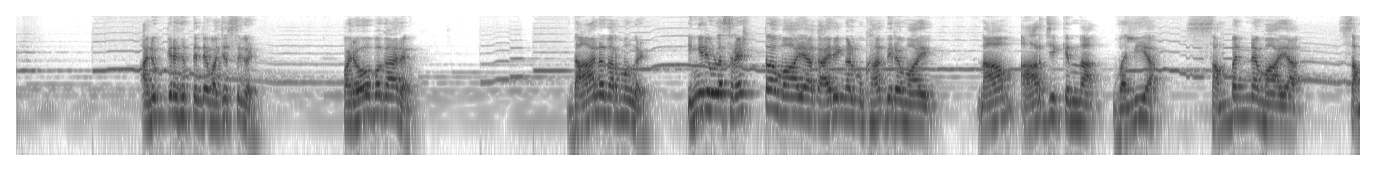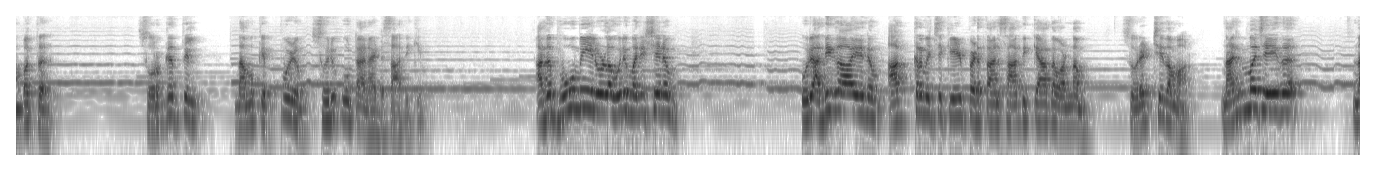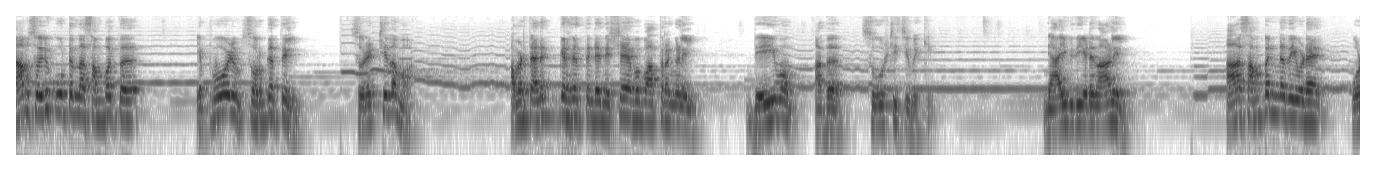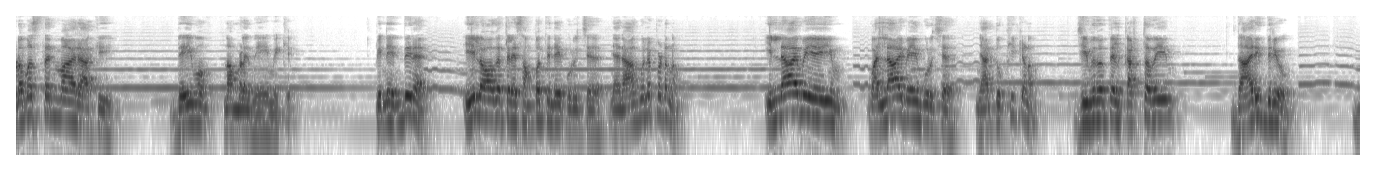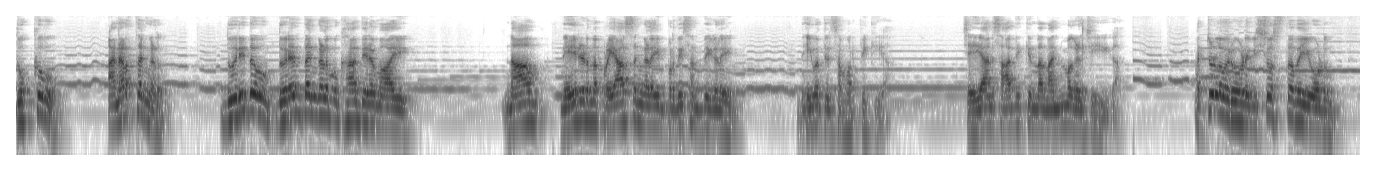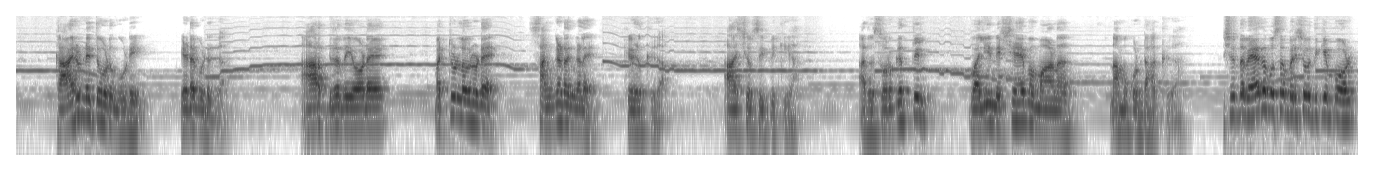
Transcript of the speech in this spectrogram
അനുഗ്രഹത്തിന്റെ വചസ്സുകൾ പരോപകാരം ദാനധർമ്മങ്ങൾ ഇങ്ങനെയുള്ള ശ്രേഷ്ഠമായ കാര്യങ്ങൾ മുഖാന്തിരമായി നാം ആർജിക്കുന്ന വലിയ സമ്പന്നമായ സമ്പത്ത് സ്വർഗത്തിൽ നമുക്കെപ്പോഴും സ്വരുക്കൂട്ടാനായിട്ട് സാധിക്കും. അത് ഭൂമിയിലുള്ള ഒരു മനുഷ്യനും ഒരു അധികായനും ആക്രമിച്ച് കീഴ്പ്പെടുത്താൻ സാധിക്കാത്ത വണ്ണം സുരക്ഷിതമാണ്. നന്മ ചെയ്ത് നാം സ്വരുക്കൂട്ടുന്ന സമ്പത്ത് എപ്പോഴും സ്വർഗത്തിൽ സുരക്ഷിതമാണ്. അവിടുത്തെ അനുഗ്രഹത്തിന്റെ നിക്ഷേപ പാത്രങ്ങളിൽ ദൈവം അത് സൂക്ഷിച്ചു വെക്കും. ന്യായവിധിയുടെ നാളിൽ ആ സമ്പന്നതയുടെ ഉടമസ്ഥന്മാരാക്കി ദൈവം നമ്മളെ നിയമിക്കും. പിന്നെ എന്തിന് ഈ ലോകത്തിലെ സമ്പത്തിനെ കുറിച്ച് ഞാൻ ആകുലപ്പെടണം? ഇല്ലായ്മയെയും വല്ലായ്മയെയും കുറിച്ച് ഞാൻ ദുഃഖിക്കണം. ജീവിതത്തിൽ കഷ്ടതയും ദാരിദ്ര്യവും ദുഃഖവും അനർത്ഥങ്ങളും ദുരിതവും ദുരന്തങ്ങളും മുഖാന്തിരമായി നാം നേരിടുന്ന പ്രയാസങ്ങളെയും പ്രതിസന്ധികളെയും ദൈവത്തിൽ സമർപ്പിക്കുക. ചെയ്യാൻ സാധിക്കുന്ന നന്മകൾ ചെയ്യുക. മറ്റുള്ളവരോട് വിശ്വസ്തയോടും കാരുണ്യത്തോടും കൂടി ഇടപെടുക. ആർദ്രതയോടെ മറ്റുള്ളവരുടെ സങ്കടങ്ങളെ കേൾക്കുക. ആശ്വസിപ്പിക്കുക. അത് സ്വർഗത്തിൽ വലിയ നിക്ഷേപമാണ് നമുക്കുണ്ടാക്കുക. വിശുദ്ധ വേദപുസ്തകം പരിശോധിക്കുമ്പോൾ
